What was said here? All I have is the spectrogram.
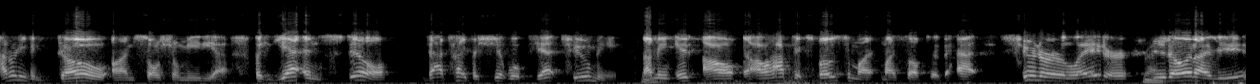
I don't even go on social media, but yet and still that type of shit will get to me. I mean, it. I'll I'll have to expose to my myself to that sooner or later. Right. You know what I mean?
